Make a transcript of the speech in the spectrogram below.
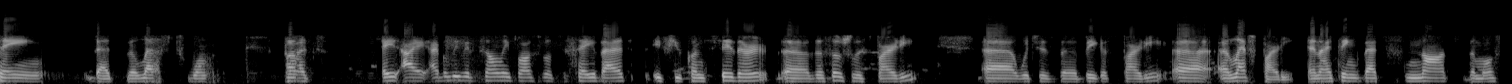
saying that the left won, but I, I, believe it's only possible to say that if you consider uh, the Socialist Party uh, which is the biggest party, uh, a left party. And I think that's not the most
